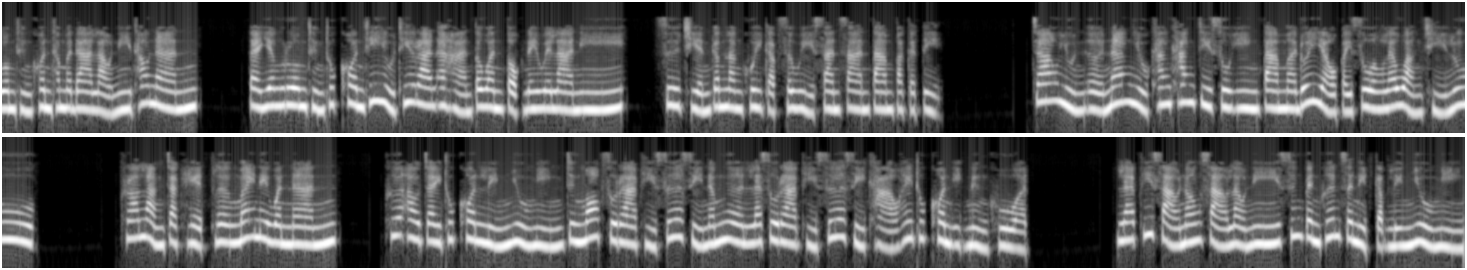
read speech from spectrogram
รวมถึงคนธรรมดาเหล่านี้เท่านั้น แต่ยังรวมถึงทุกคนที่อยู่ที่ร้านอาหารตะวันตกในเวลานี้ ซือเฉียนกำลังคุยกับสวีซานซานตามปกติ เจ้าหยุนเอ๋อนั่งอยู่ข้างๆจีซูอิงตามมาด้วยเหยาไปซวงและหวังฉีลู่เพราะหลังจากเหตุเพลิงไหม้ในวันนั้น เพื่อเอาใจทุกคนหลินอยู่หมิงจึงมอบสุราผีเสื้อสีน้ำเงิน และสุราผีเสื้อสีขาวให้ทุกคนอีกหนึ่งขวด และพี่สาวน้องสาวเหล่านี้ซึ่งเป็นเพื่อนสนิทกับลินอยู่หมิง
